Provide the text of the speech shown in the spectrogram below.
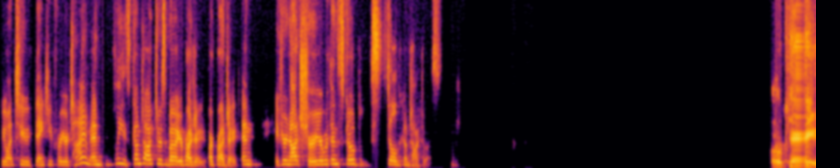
we want to thank you for your time and please come talk to us about your project, our project. And if you're not sure you're within scope, still come talk to us. Okay,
